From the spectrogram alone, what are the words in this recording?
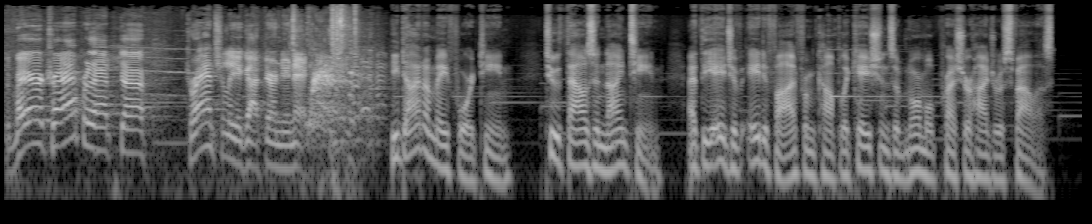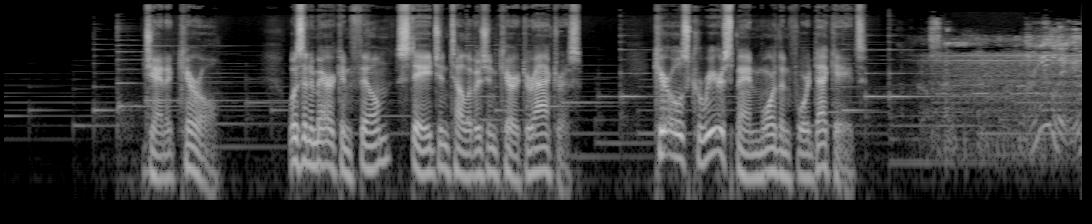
The bear trap or that uh, tarantula you got there in your neck? He died on May 14, 2019, at the age of 85 from complications of normal pressure hydrocephalus. Janet Carroll was an American film, stage, and television character actress. Carroll's career spanned more than four decades. Really?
